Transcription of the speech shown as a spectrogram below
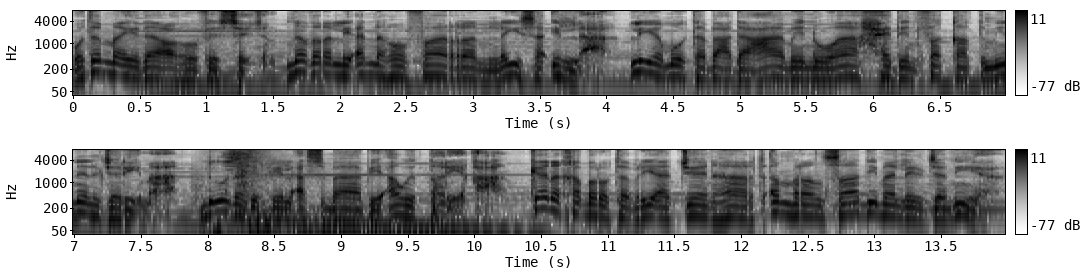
وتم إيداعه في السجن نظرا لأنه فارا ليس إلا ليموت بعد عام واحد فقط من الجريمة دون ذكر الأسباب أو الطريقة. كان خبر تبرئه جين هارت امرا صادما للجميع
